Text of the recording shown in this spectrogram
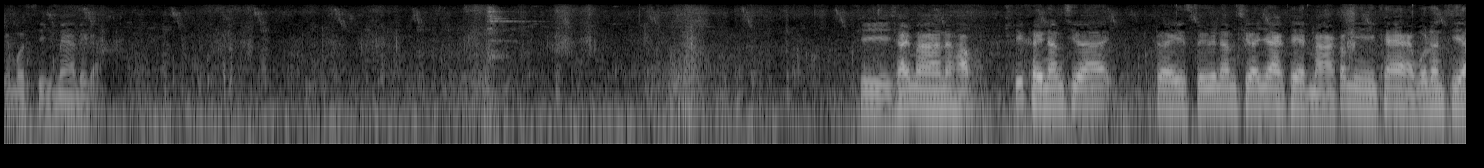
ทั้งหมดสี่แม่ด้วยกันที่ใช้มานะครับ ที่เคยน้ำเชื้อเคยซื้อน้ำเชื้อแยกเพศมา ก็มีแค่วอลเนเทีย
